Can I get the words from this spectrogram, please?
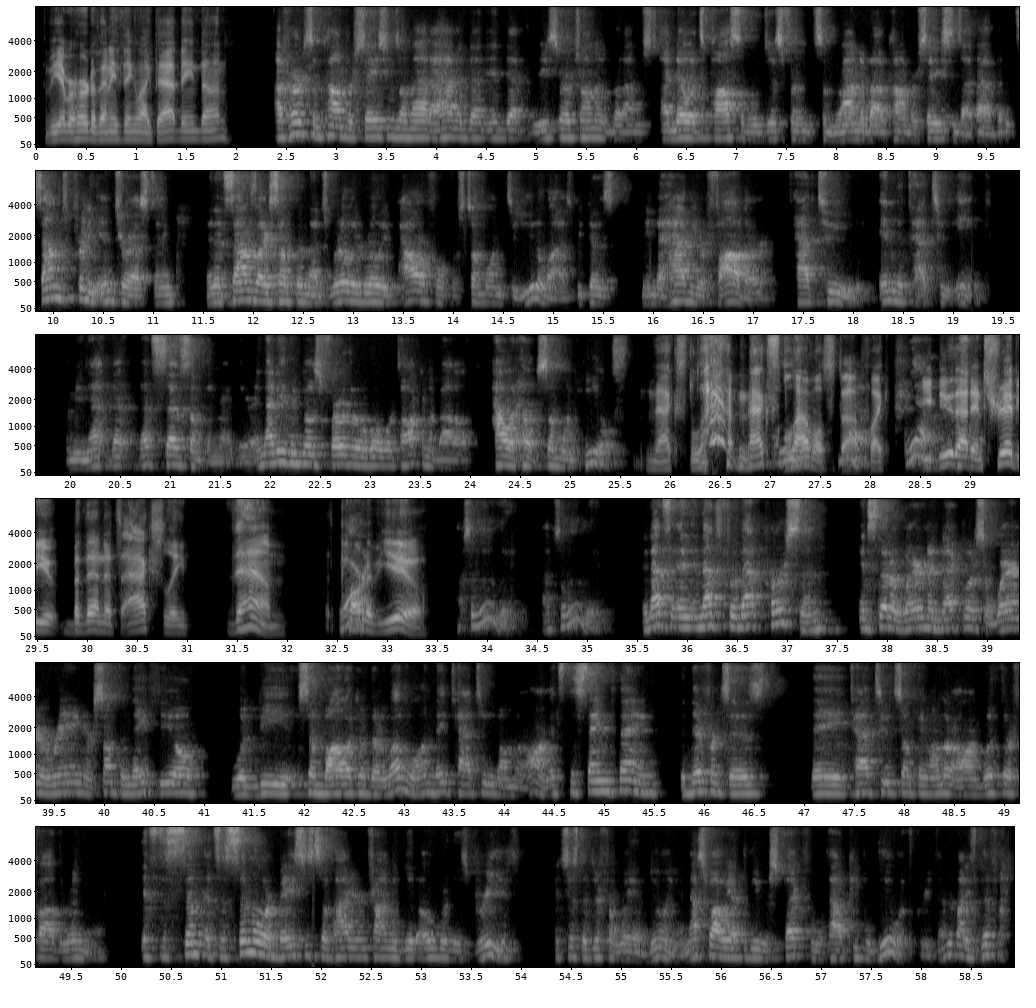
Have you ever heard of anything like that being done? I've heard some conversations on that. I haven't done in-depth research on it, but I'm I know it's possible just from some roundabout conversations I've had. But it sounds pretty interesting, and it sounds like something that's really really powerful for someone to utilize because I mean to have your father tattooed in the tattoo ink. I mean that that that says something right there, and that even goes further of what we're talking about how it helps someone heal. Next, le- next yeah. level stuff. Yeah. Like yeah. you do that in tribute, but then it's actually them, part of you. Absolutely, absolutely, and that's and, and that's for that person. Instead of wearing a necklace or wearing a ring or something they feel would be symbolic of their loved one, they tattooed on their arm. It's the same thing. The difference is they tattooed something on their arm with their father in there. It's the sim. It's a similar basis of how you're trying to get over this grief it's just a different way of doing it. And that's why we have to be respectful with how people deal with grief. Everybody's different.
